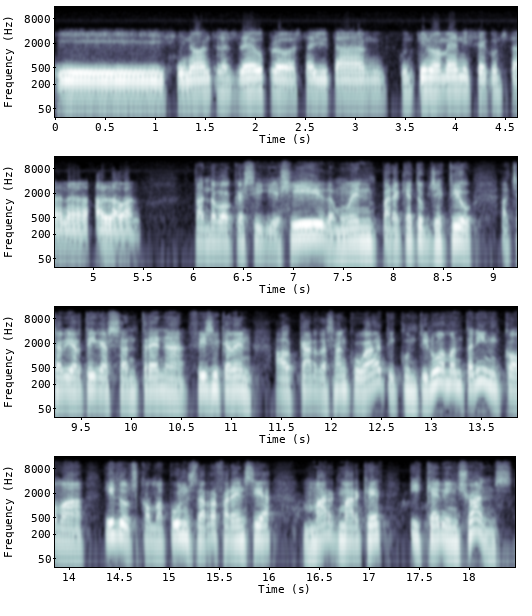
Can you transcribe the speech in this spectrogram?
i, si no, entre els deu, però estar lluitant contínuament i ser constant al davant. Tant de bo que sigui així. De moment, per aquest objectiu, el Xavi Artigas s'entrena físicament al CAR de Sant Cugat i continua mantenint com a ídols, com a punts de referència, Marc Márquez i Kevin Schwantz.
